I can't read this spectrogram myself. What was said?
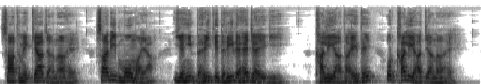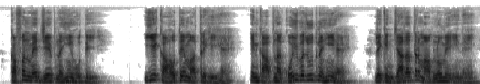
साथ में क्या जाना है? सारी मोह माया यहीं धरी की धरी रह जाएगी। खाली हाथ आए थे और खाली हाथ जाना है। कफन में जेब नहीं होती। ये कहावतें मात्र ही है। इनका अपना कोई वजूद नहीं है। लेकिन ज़्यादातर मामलों में इन्हें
